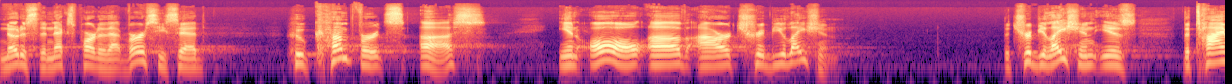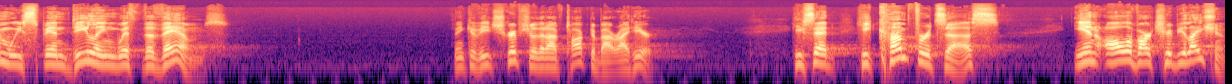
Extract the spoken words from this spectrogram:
notice the next part of that verse, he said, Who comforts us in all of our tribulation. The tribulation is the time we spend dealing with the thems. Think of each scripture that I've talked about right here. He said, He comforts us in all of our tribulation.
